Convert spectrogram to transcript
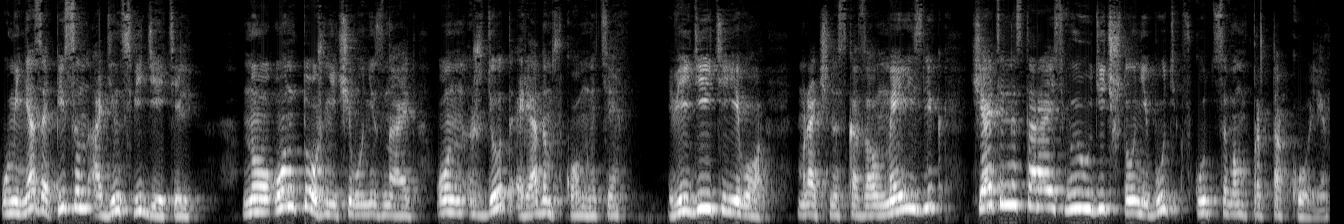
у меня записан один свидетель. Но он тоже ничего не знает, он ждет рядом в комнате». «Ведите его», – мрачно сказал Мейзлик, тщательно стараясь выудить что-нибудь в Куцевом протоколе.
